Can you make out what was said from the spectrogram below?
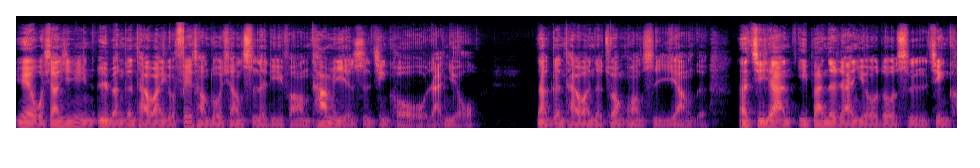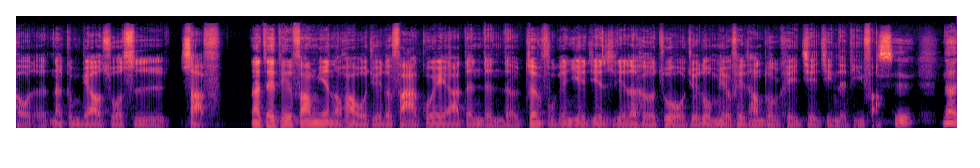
因为我相信日本跟台湾有非常多相似的地方，他们也是进口燃油，那跟台湾的状况是一样的。那既然一般的燃油都是进口的，那更不要说是 SAF。那在这个方面的话，我觉得法规啊等等的，政府跟业界之间的合作，我觉得我们有非常多可以接近的地方。是。那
